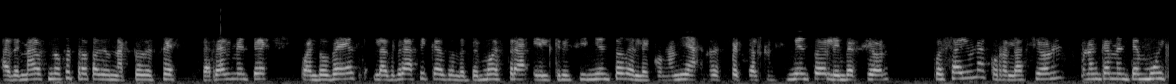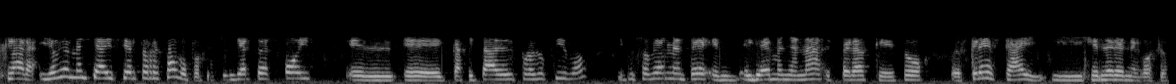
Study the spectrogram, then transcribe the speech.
además no se trata de un acto de fe. O sea, realmente cuando ves las gráficas donde te muestra el crecimiento de la economía respecto al crecimiento de la inversión, pues hay una correlación francamente muy clara. Y obviamente hay cierto rezago, porque si inviertes hoy en eh, capital productivo, y pues obviamente el, el día de mañana esperas que eso pues crezca y, genere negocio.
